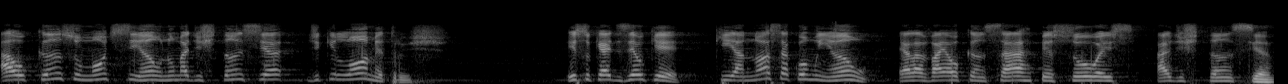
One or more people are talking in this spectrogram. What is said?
alcança o Monte Sião numa distância de quilômetros. Isso quer dizer o quê? Que a nossa comunhão ela vai alcançar pessoas à distância.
